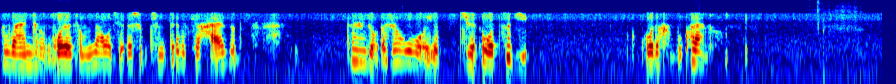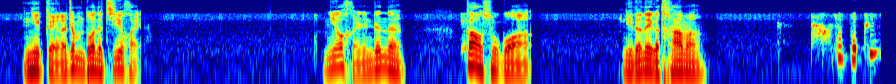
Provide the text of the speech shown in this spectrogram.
不完整或者怎么样，我觉得是挺对不起孩子的。但是有的时候，我也觉得我自己过得很不快乐。你给了这么多的机会，你有很认真的告诉过你的那个他吗？他好像不珍惜。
